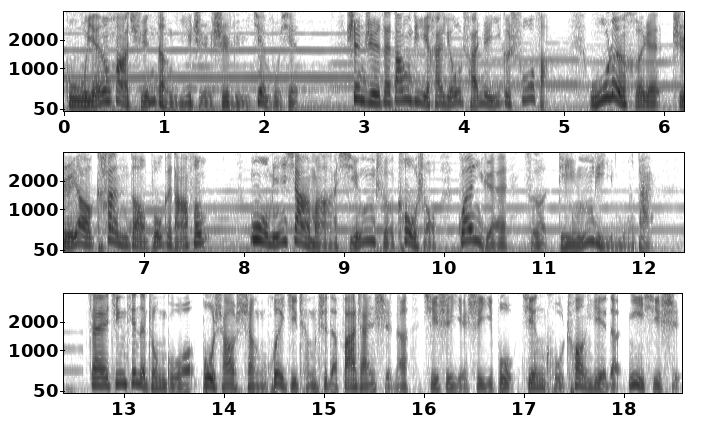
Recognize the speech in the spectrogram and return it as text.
古岩画群等遗址是屡见不鲜。甚至在当地还流传着一个说法：无论何人，只要看到博格达峰，牧民下马，行者叩首，官员则顶礼膜拜。在今天的中国，不少省会级城市的发展史呢，其实也是一部艰苦创业的逆袭史。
